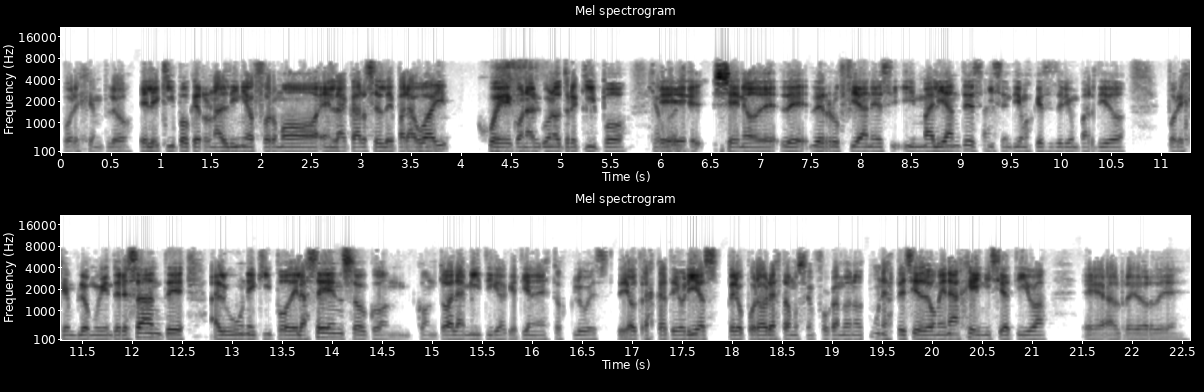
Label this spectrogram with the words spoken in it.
Por ejemplo, el equipo que Ronaldinho formó en la cárcel de Paraguay juegue con algún otro equipo eh, lleno de, rufianes y maleantes y sentimos que ese sería un partido, por ejemplo, muy interesante. Algún equipo del ascenso con, toda la mítica que tienen estos clubes de otras categorías, pero por ahora estamos enfocándonos en una especie de homenaje e iniciativa eh, alrededor de,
